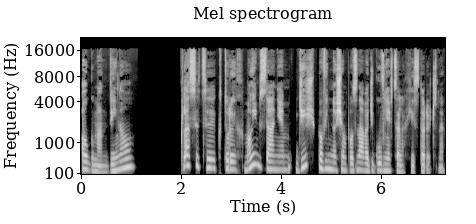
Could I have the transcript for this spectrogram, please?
Ogman Dino, klasycy, których moim zdaniem dziś powinno się poznawać głównie w celach historycznych.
